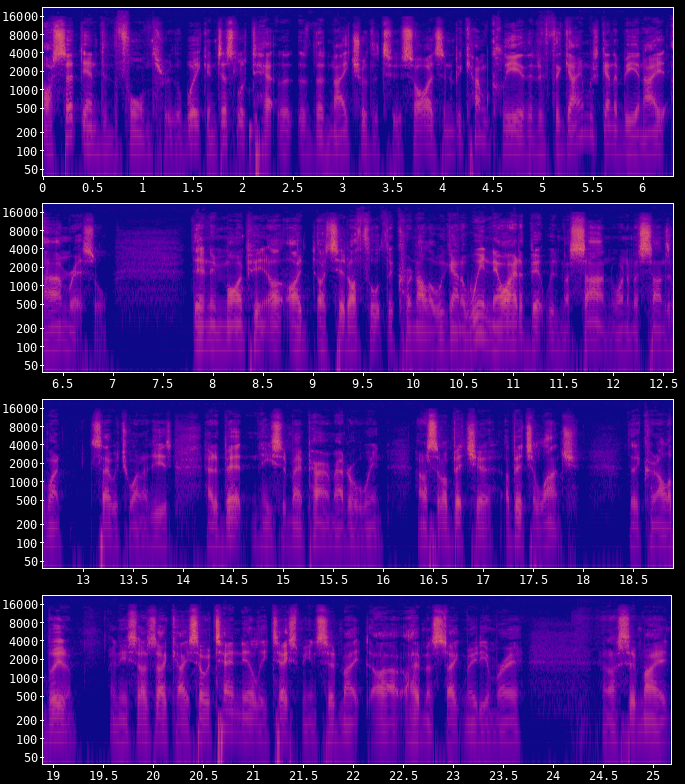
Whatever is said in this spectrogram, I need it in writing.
I sat down, did the form through the week, and just looked at the nature of the two sides, and it became clear that if the game was going to be an arm wrestle, then in my opinion, I, I, said I thought the Cronulla were going to win. Now I had a bet with my son, one of my sons. I won't say which one it is. Had a bet, and he said, "Mate, Parramatta will win." And I said, "I bet you, I bet you lunch that Cronulla beat them." And he says, "Okay." So at ten nil, he texted me and said, "Mate, uh, I have a steak medium rare." And I said, "Mate,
